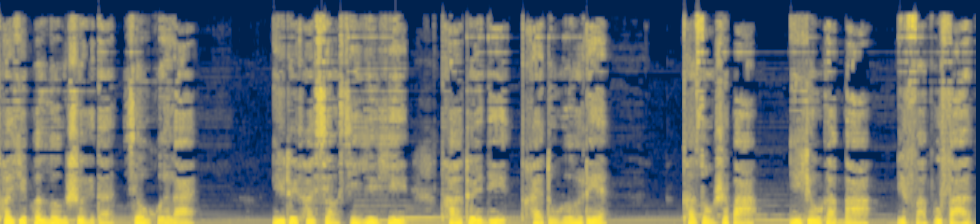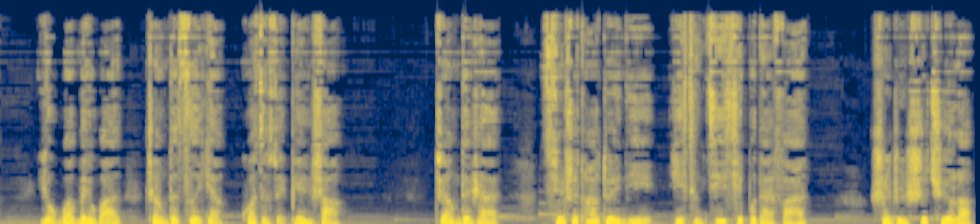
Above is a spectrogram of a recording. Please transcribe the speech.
他一盆冷水的浇回来。你对他小心翼翼，他对你态度恶劣。他总是把你又干嘛？你烦不烦？有完没完？这样的字眼挂在嘴边上。这样的人，其实他对你已经极其不耐烦。甚至失去了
